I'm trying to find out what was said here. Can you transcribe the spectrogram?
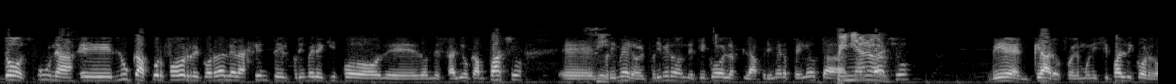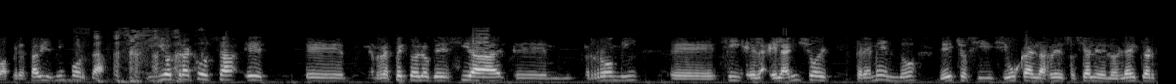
Dos, una, eh, Lucas, por favor, recordarle a la gente el primer equipo de donde salió Campazo. Eh, Sí. El primero, el primero donde picó la, la primera pelota. Peñarol. Bien, claro, fue el Municipal de Córdoba, pero está bien, no importa. Y otra cosa es, eh, respecto de lo que decía eh, Romy, eh, sí, el, el anillo es tremendo. De hecho, si, si buscan en las redes sociales de los Lakers,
